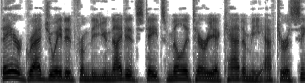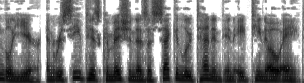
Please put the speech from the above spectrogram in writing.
Thayer graduated from the United States Military Academy after a single year, and received his commission as a second lieutenant in 1808.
